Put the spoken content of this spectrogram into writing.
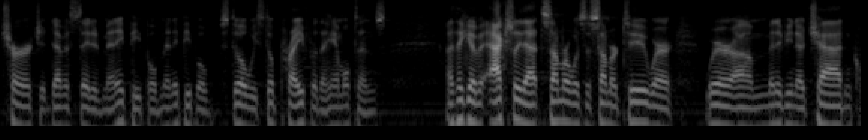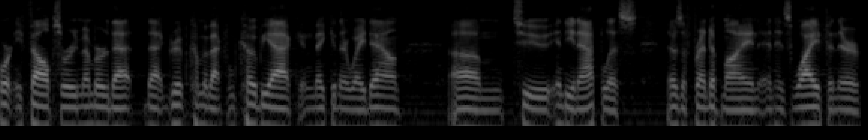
church. It devastated many people. Many people still, we still pray for the Hamiltons. I think of actually that summer was the summer too, where where um, many of you know Chad and Courtney Phelps, or remember that that group coming back from Kobiak and making their way down um, to Indianapolis. There was a friend of mine and his wife, and their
